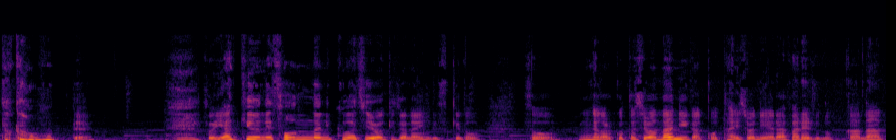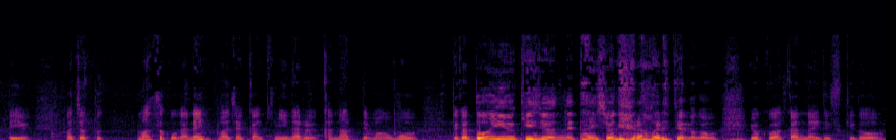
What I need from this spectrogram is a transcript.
とか思って。そう野球ねそんなに詳しいわけじゃないんですけどそう。だから今年は何がこう対象に選ばれるのかなっていう、まあ、ちょっとまあそこがね、まあ、若干気になるかなってまあ思う。てかどういう基準で対象に選ばれてるのか よくわかんないですけど。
